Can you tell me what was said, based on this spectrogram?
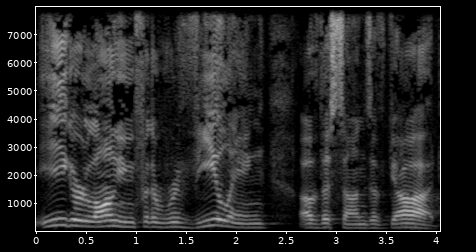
eager longing for the revealing of the sons of God.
